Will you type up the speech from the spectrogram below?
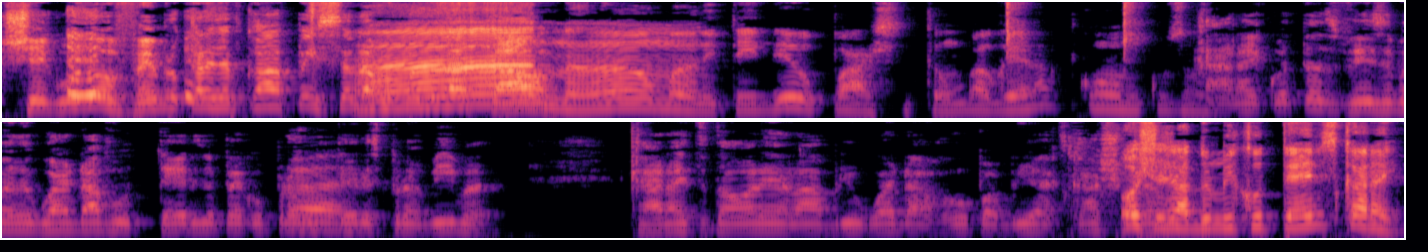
Chegou novembro, o cara já ficava pensando na roupa do Ah, Natal. não, mano. Entendeu, parça? Então o bagulho era como, cuzão? Caralho, quantas vezes, mano, eu guardava o tênis, meu pai comprava É. um tênis pra mim, mano. Caralho, toda hora ia lá, abria o guarda-roupa, abria a caixa. Poxa, eu já dormi com tênis, caralho.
